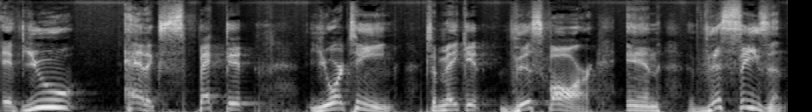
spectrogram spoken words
if you had expected your team to make it this far in this season,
